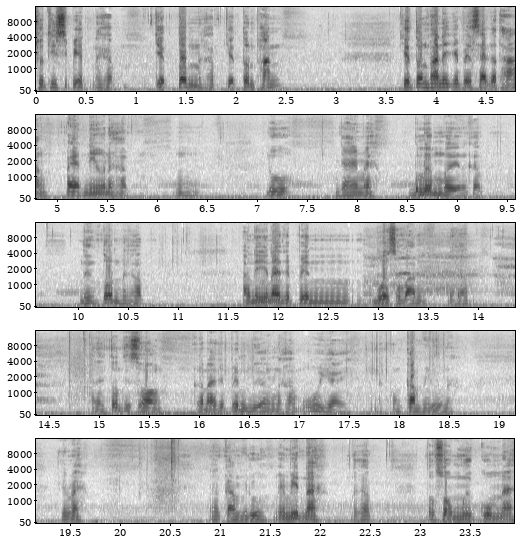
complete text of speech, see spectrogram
ชุดที่สิบเอ็ดนะครับเจ็ดต้นนะครับเจ็ดต้นพันธุ์เจ็ดต้นพันธุ์นี่จะเป็นแซกกระถางแปดนิ้วนะครับ อืมดูใหญ่ไหมเบิ่มเลยนะครับหนึ่งต้นนะครับ อันนี้น่าจะเป็นบัวสวรรค์นะครับ อันนี้ต้นที่สองก็น่าจะเป็นเหลืองนะครับอู้ใหญ่ ผมกำให้ดูนะ เห็นไหมกำให้ดูไม่มิดนะนะครับ ต้องสองมือกุมนะ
